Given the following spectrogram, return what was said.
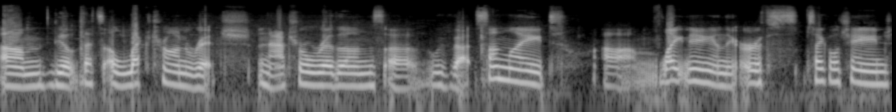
Um, the, that's electron rich, natural rhythms. We've got sunlight, um, lightning, and the Earth's cycle change.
